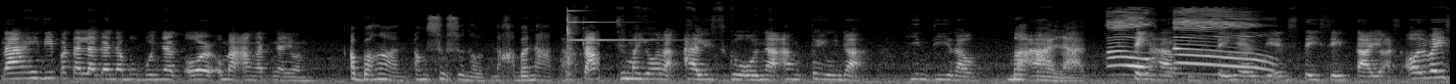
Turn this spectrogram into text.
na hindi pa talaga nabubunyag or umaangat ngayon? Abangan ang susunod na kabanata. Basta si Mayora Alice Goo na ang tuyo niya, hindi raw maalat. Stay happy, stay healthy, and stay safe tayo as always.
